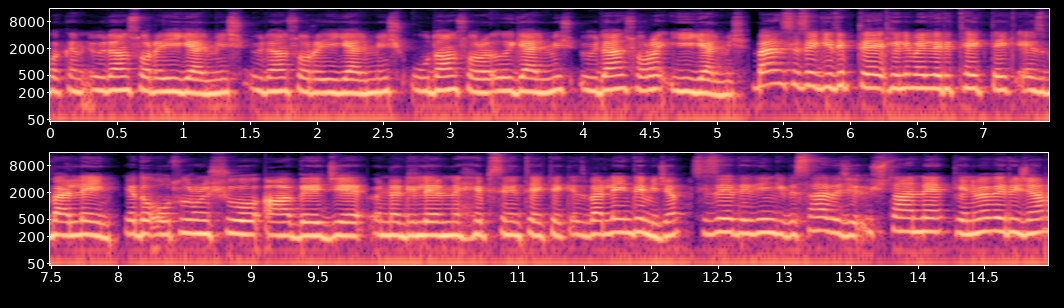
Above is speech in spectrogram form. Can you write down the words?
Bakın Ü'den sonra İ gelmiş, Ü'den sonra İ gelmiş, U'dan sonra I gelmiş, Ü'den sonra İ gelmiş. Ben size gidip de kelimeleri tek tek ezberleyin ya da oturun şu A, B, C önerilerini hepsini tek tek ezberleyin demeyeceğim. Size dediğim gibi sadece 3 tane kelime vereceğim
